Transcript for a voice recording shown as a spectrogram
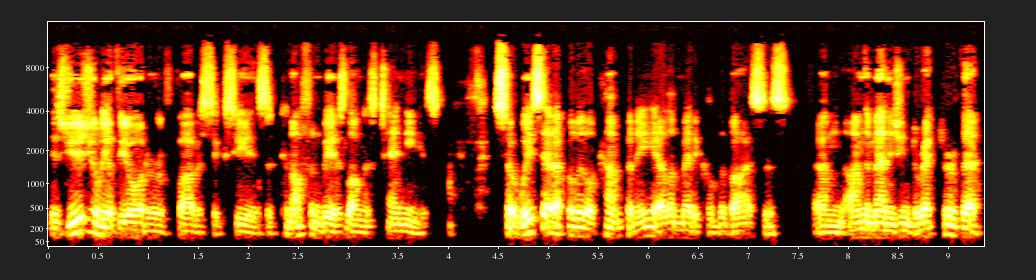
is usually of the order of five or six years. It can often be as long as 10 years. So we set up a little company, Ellen Medical Devices. Um, I'm the managing director of that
